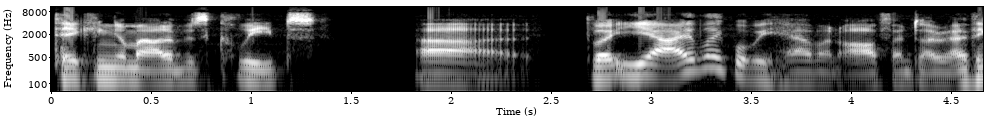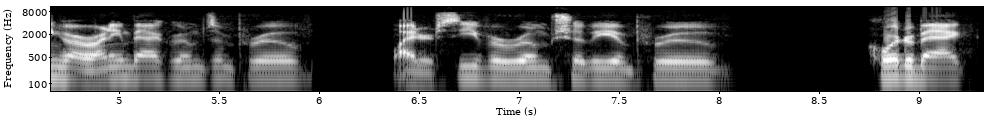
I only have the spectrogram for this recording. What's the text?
taking him out of his cleats. Uh, but yeah, I like what we have on offense. I, I think our running back room's improved. Wide receiver room should be improved. Quarterback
